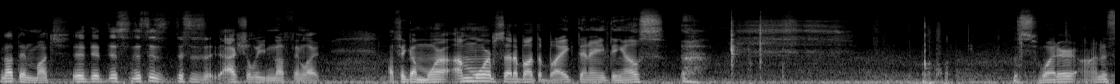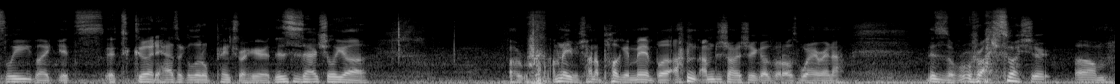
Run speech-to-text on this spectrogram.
nothing much. This this is this is actually nothing like I think I'm more I'm more upset about the bike than anything else. The sweater honestly like it's it's good. It has like a little pinch right here. This is actually a I'm not even trying to plug him in, but I'm, I'm just trying to show you guys what I was wearing right now. This is a rock sweatshirt. Um,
